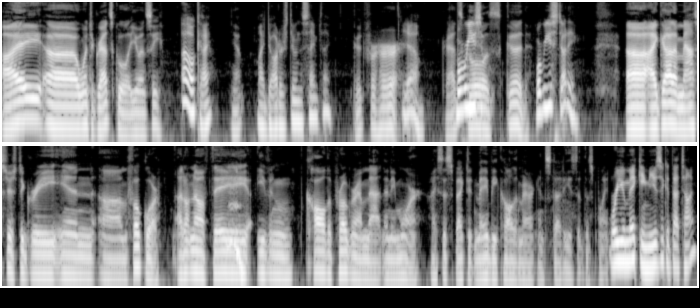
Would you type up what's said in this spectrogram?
I uh, went to grad school at UNC. Oh, okay. Yep. My daughter's doing the same thing. Good for her. Yeah. Grad What school s- is good. What were you studying? Uh, I got a master's degree in um, folklore. I don't know if they Hmm. even call the program that anymore. I suspect it may be called American Studies at this point. Were you making music at that time?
